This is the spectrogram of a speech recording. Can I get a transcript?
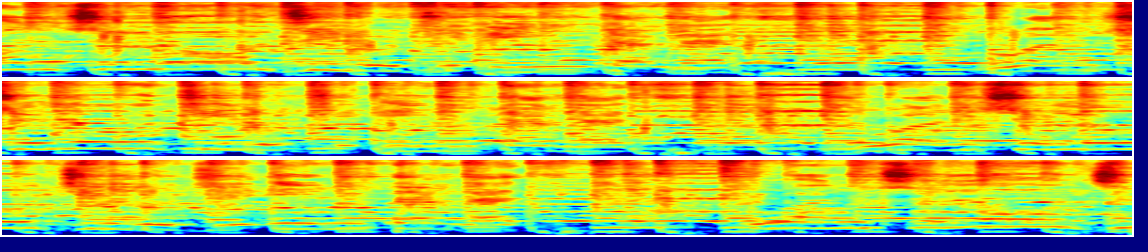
Łączy ludzi, ludzi internet. Łączy ludzi, ludzi internet. Łączy ludzi, ludzi internet. Łączy ludzi,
